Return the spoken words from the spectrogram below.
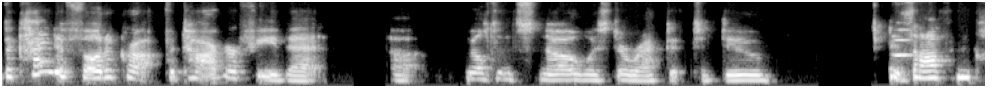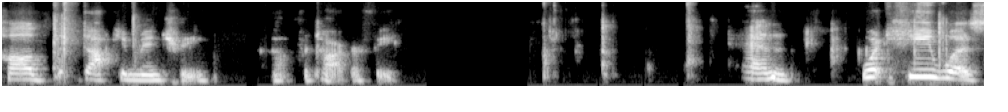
the kind of photograph photography that uh, Milton Snow was directed to do is often called documentary uh, photography. And what he was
